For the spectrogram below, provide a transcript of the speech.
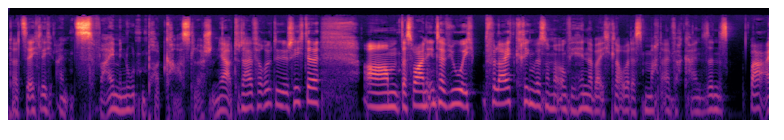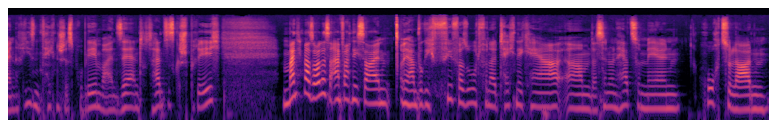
tatsächlich einen Zwei-Minuten-Podcast löschen. Ja, total verrückte Geschichte. Ähm, das war ein Interview. Ich, vielleicht kriegen wir es nochmal irgendwie hin, aber ich glaube, das macht einfach keinen Sinn. Das war ein riesentechnisches Problem, war ein sehr interessantes Gespräch. Manchmal soll es einfach nicht sein. Wir haben wirklich viel versucht von der Technik her, ähm, das hin und her zu mailen hochzuladen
